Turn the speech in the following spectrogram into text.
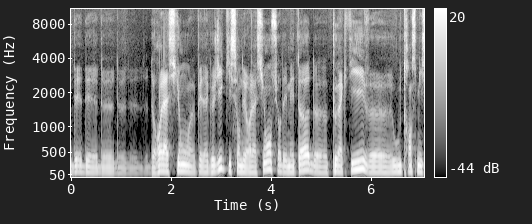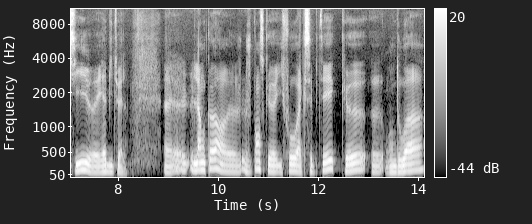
de, relations pédagogiques qui sont des relations sur des méthodes peu actives ou transmissives et habituelles. là encore, je pense qu'il faut accepter que on doit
